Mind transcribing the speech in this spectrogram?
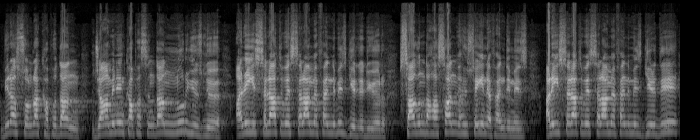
Biraz sonra kapıdan, caminin kapısından nur yüzlü aleyhissalatü vesselam Efendimiz girdi diyor. Sağında Hasan ve Hüseyin Efendimiz. Aleyhissalatü vesselam Efendimiz girdi,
